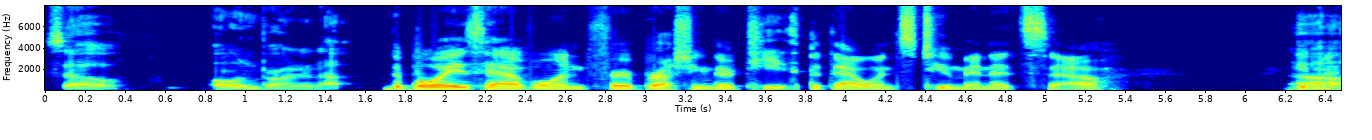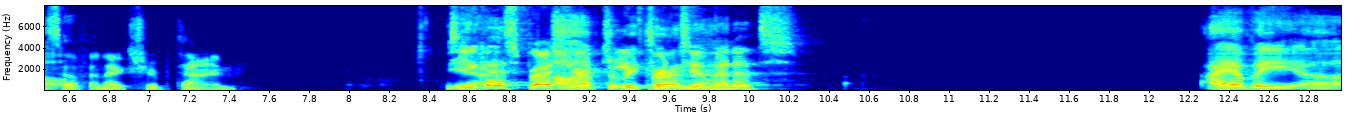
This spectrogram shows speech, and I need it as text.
So Owen brought it up. The boys have one for brushing their teeth, but that one's two minutes, so give Oh. myself an extra time. Do you guys brush I'll your teeth for two that. minutes? I have a uh,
